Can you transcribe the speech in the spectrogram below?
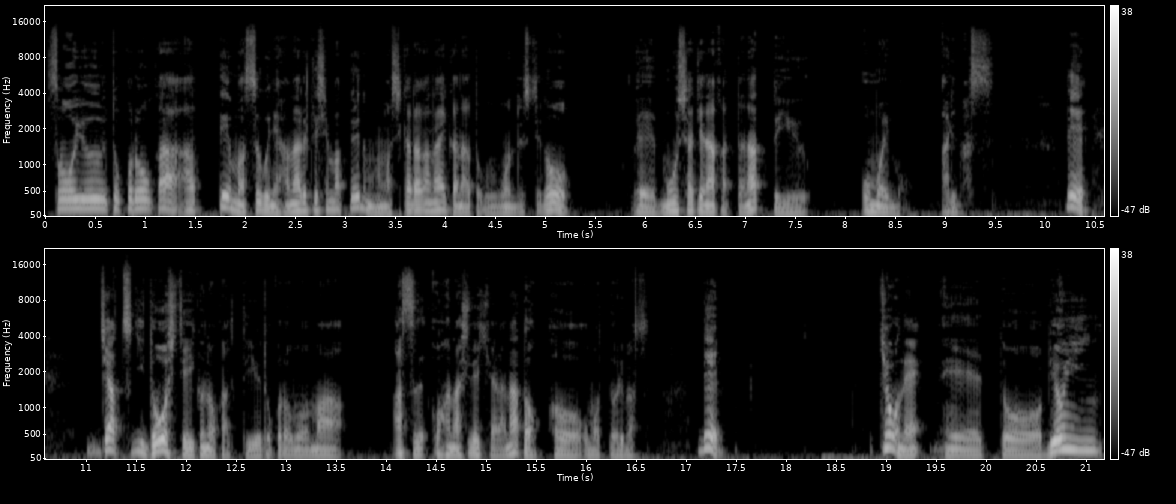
そういうところがあって、まあ、すぐに離れてしまってるのもまあ仕方がないかなと思うんですけど、えー申し訳なかったなっていう思いもあります。で、じゃあ次どうしていくのかっていうところも、まあ、明日お話できたらなと思っております。で、今日ね、えーっと、病院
